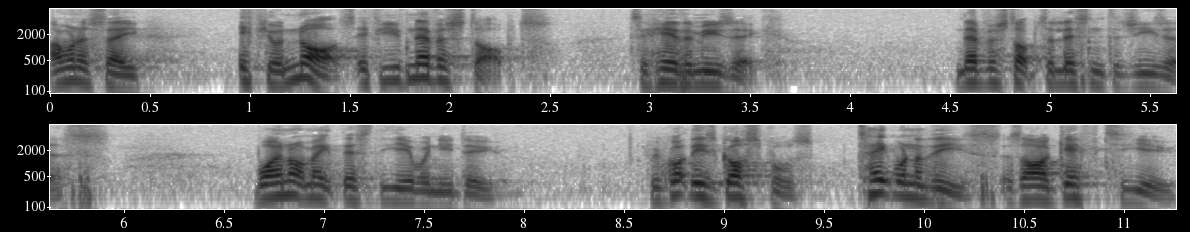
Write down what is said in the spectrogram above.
I want to say, if you're not, if you've never stopped to hear the music, never stopped to listen to Jesus, why not make this the year when you do? We've got these Gospels. Take one of these as our gift to you.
